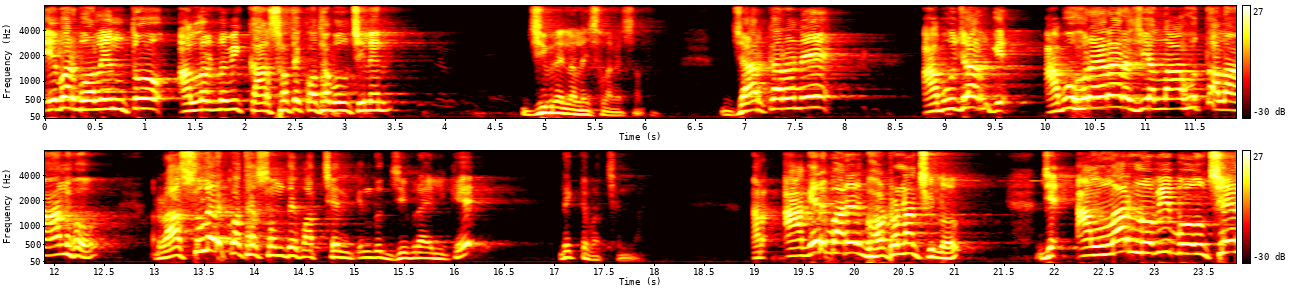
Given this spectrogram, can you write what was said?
এবার বলেন তো, আল্লাহর নবী কার সাথে কথা বলছিলেন? জিব্রাইল আলাই সালামের সাথে। যার কারণে আবুজার আবু হরারা রাজি আল্লাহ তালা আনহ রাসুলের কথা শুনতে পাচ্ছেন, কিন্তু জিব্রাইলকে দেখতে পাচ্ছেন না। আর আগের বারের ঘটনা ছিল যে আল্লাহর নবী বলছেন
